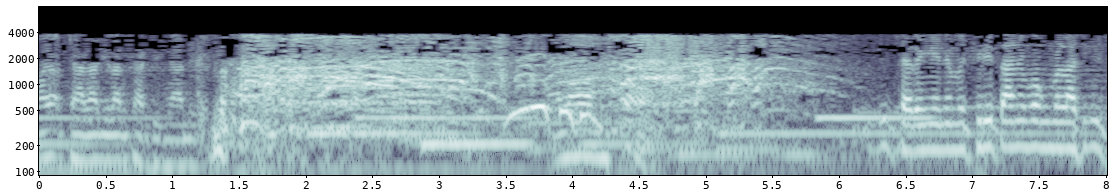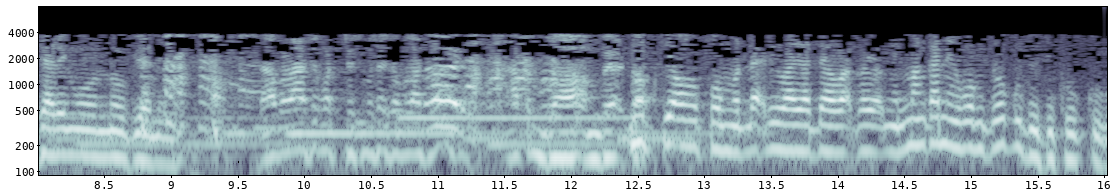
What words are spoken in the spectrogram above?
Kayak dalan ilang sandingane. Iki jare ngene ceritane wong melas iki jare ngono biyen. Lah welas wedhus mesti iso welas. Aku mbak embek tok. Mesti apa metlek riwayat awak kaya ngene. Mangkane wong tua kudu digugu.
